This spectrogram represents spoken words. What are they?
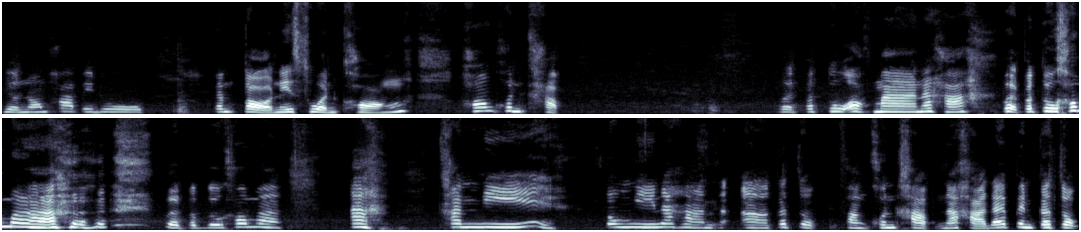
เดี๋ยวน้องพาไปดู กันต่อในส่วนของห้องคนขับ เปิดประตูออกมานะคะ เปิดประตูเข้ามา เปิดประตูเข้ามาอะคันนี้ตรงนี้นะคะอ่ากระจกฝั่งคนขับนะคะ ได้เป็นกระจก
